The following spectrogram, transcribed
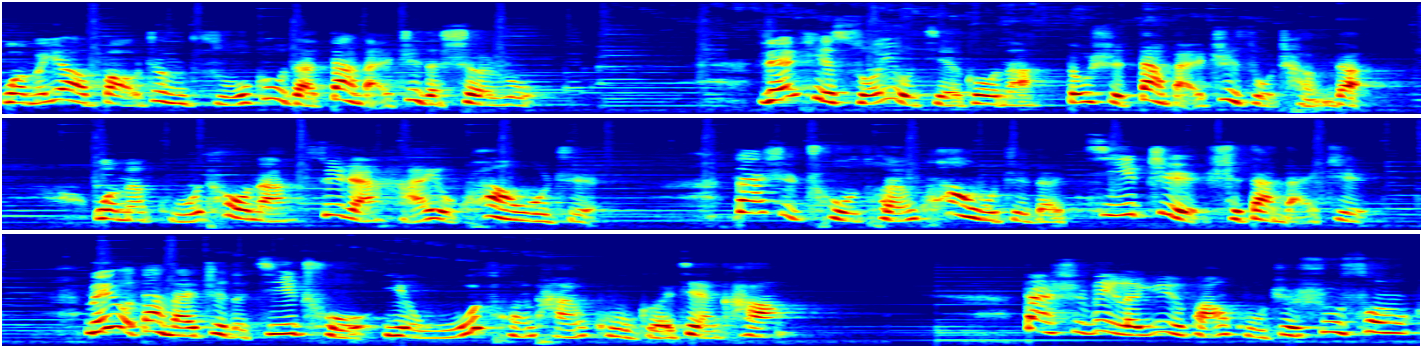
我们要保证足够的蛋白质的摄入。人体所有结构呢都是蛋白质组成的。我们骨头呢虽然含有矿物质，但是储存矿物质的基质是蛋白质。没有蛋白质的基础，也无从谈骨骼健康。但是为了预防骨质疏松，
